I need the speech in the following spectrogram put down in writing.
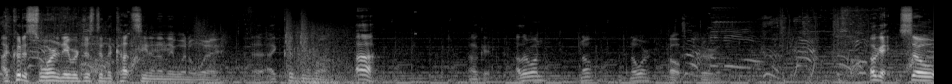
I could have sworn they were just in the cutscene and then they went away. Uh, I could be wrong. Ah! Okay. Other one? No? Nowhere? Oh, there we go. Okay, so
